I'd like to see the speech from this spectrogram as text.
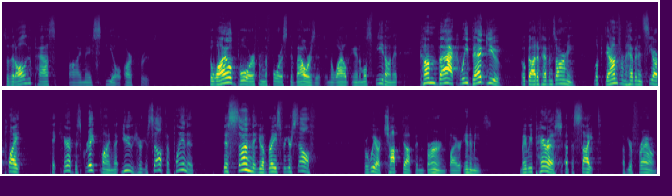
so that all who pass by may steal our fruit? The wild boar from the forest devours it, and the wild animals feed on it. Come back, we beg you, O God of heaven's army. Look down from heaven and see our plight. Take care of this grapevine that you yourself have planted, this son that you have raised for yourself. For we are chopped up and burned by our enemies. May we perish at the sight of your frown.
